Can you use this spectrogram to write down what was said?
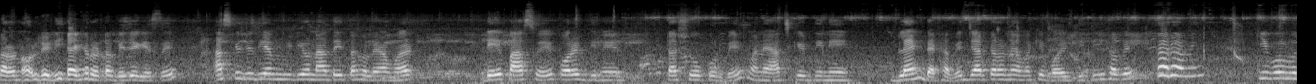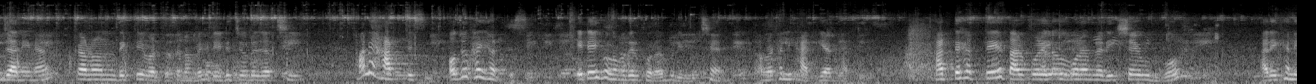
কারণ অলরেডি এগারোটা বেজে গেছে। আজকে যদি আমি ভিডিও না দিই তাহলে আমার ডে পাস হয়ে পরের দিনেরটা শো করবে। মানে আজকের দিনে ব্ল্যাঙ্ক দেখাবে যার কারণে আমাকে বয়স দিতেই হবে। আর আমি কি বলব জানি না কারণ দেখতেই পারতেছেন আমরা হেঁটে হেঁটে চলে যাচ্ছি। মানে হাঁটতেছি অযথাই হাঁটতেছি। এটাই হলো আমাদের ঘোরাঘুরি বুঝছেন? আমরা খালি হাঁটি আর হাঁটি। হাঁটতে হাঁটতে তারপরে একটু পরে আমরা রিক্সায় উঠবো। আর এখানে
